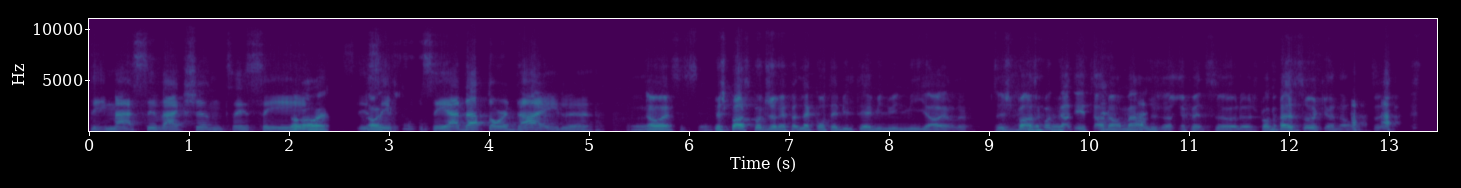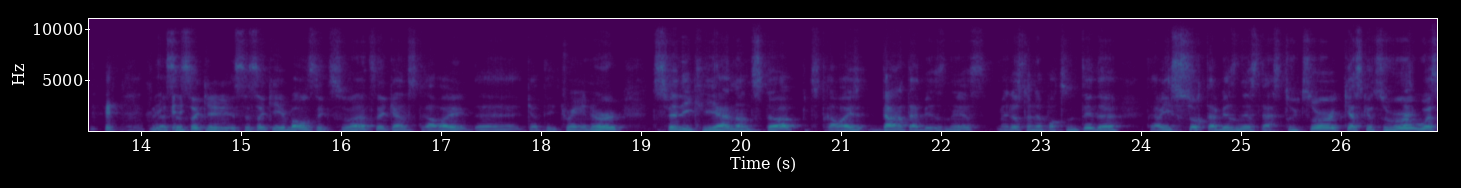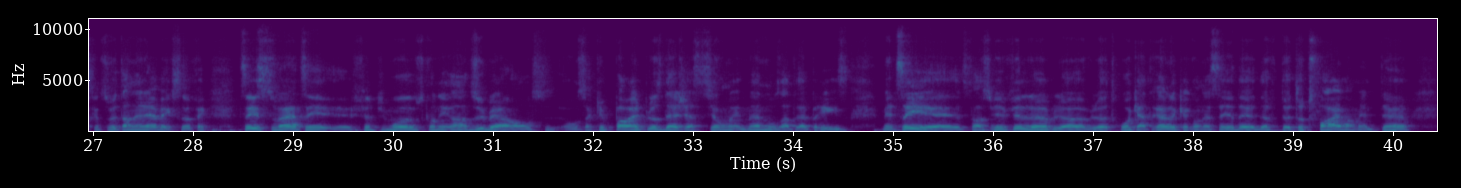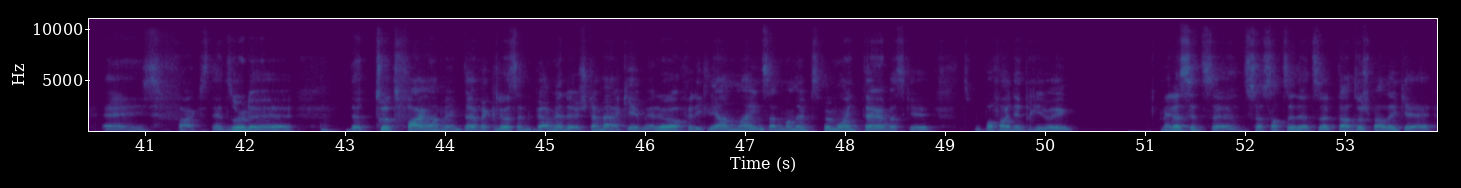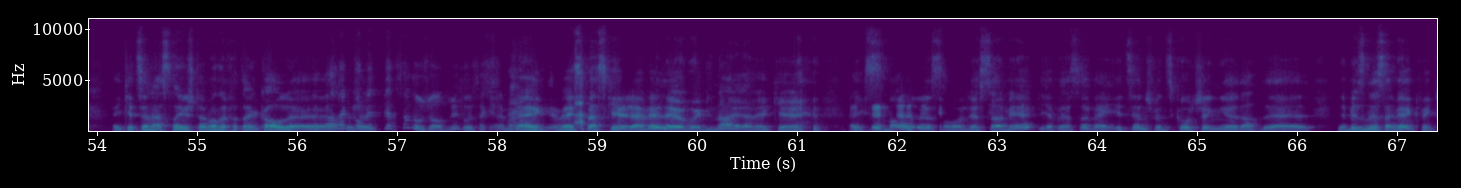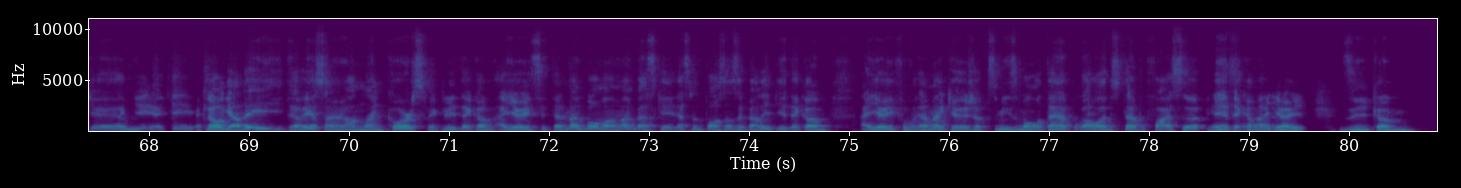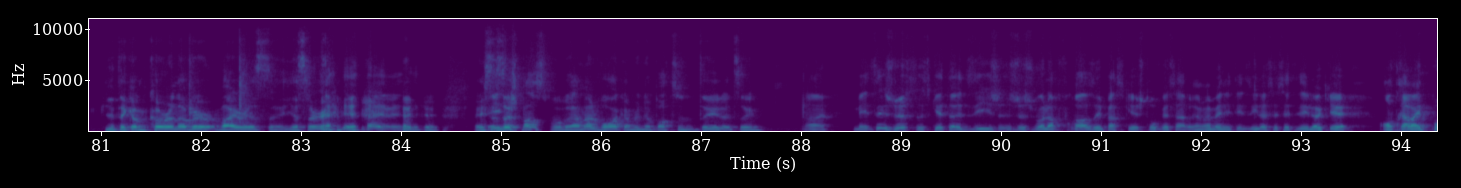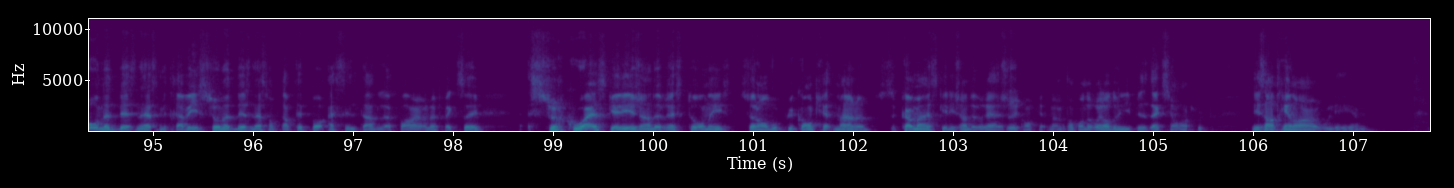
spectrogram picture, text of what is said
des massive action. C'est ah ah fou. C'est adapt or die. Là. Euh, ah ouais. Je pense pas que j'aurais fait de la comptabilité à minuit et demi hier. Là. Je pense pas que dans des temps normaux, j'aurais fait ça. Là. Je suis pas mal sûr que non. Ben, c'est ça, qui est, ça qui est bon, c'est que souvent, quand tu travailles, quand tu es trainer, tu fais des clients non-stop, puis tu travailles dans ta business, mais là, c'est une opportunité de travailler sur ta business, la structure, qu'est-ce que tu veux, où est-ce que tu veux t'en aller avec ça. Fait tu sais, souvent, tu sais, euh, Phil puis moi, ce qu'on est rendu, ben, on, s'occupe pas mal plus de la gestion maintenant de nos entreprises. Mais tu sais, euh, tu t'en souviens, Phil, là, 3-4 ans, quand on essayait de, de, tout faire en même temps, fuck, c'était dur de, de tout faire en même temps. Fait que là, ça nous permet de justement, OK, mais là, on fait des clients online, ça demande un petit peu moins de temps parce que tu peux pas faire des privés. Mais là, c'est de, se, sortir de ça. tantôt, je parlais avec, avec Étienne Asselin, justement, on a fait un call. Euh, parlais avec combien de personnes aujourd'hui, toi, sacrément? Ben, ben c'est parce que j'avais le webinaire avec, euh, avec Simon sur le sommet. Puis après ça, ben, Étienne, je fais du coaching euh, dans euh, le business avec. Fait que, OK, OK. Fait que là, on regardait, il, travaillait sur un online course. Fait que lui, il était comme, aïe, c'est tellement le bon moment parce que la semaine passée, on s'est parlé. Puis il était comme, aïe, il faut vraiment que j'optimise mon temps pour avoir du temps pour faire ça. Puis il était comme, aïe, il dit comme il était comme coronavirus, uh, yes sir. c'est ça, je pense qu'il faut vraiment le voir comme une opportunité, là, tu sais. Ouais. Mais tu sais, juste ce que tu as dit, je, je vais le rephraser parce que je trouve que ça a vraiment bien été dit. C'est cette idée-là qu'on travaille pour notre business, mais travailler sur notre business, on ne prend peut-être pas assez le temps de le faire. Là. Fait que, sur quoi est-ce que les gens devraient se tourner, selon vous, plus concrètement? Là? Comment est-ce que les gens devraient agir concrètement? Mettons qu'on devrait leur donner des pistes d'action. Les entraîneurs ou les.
